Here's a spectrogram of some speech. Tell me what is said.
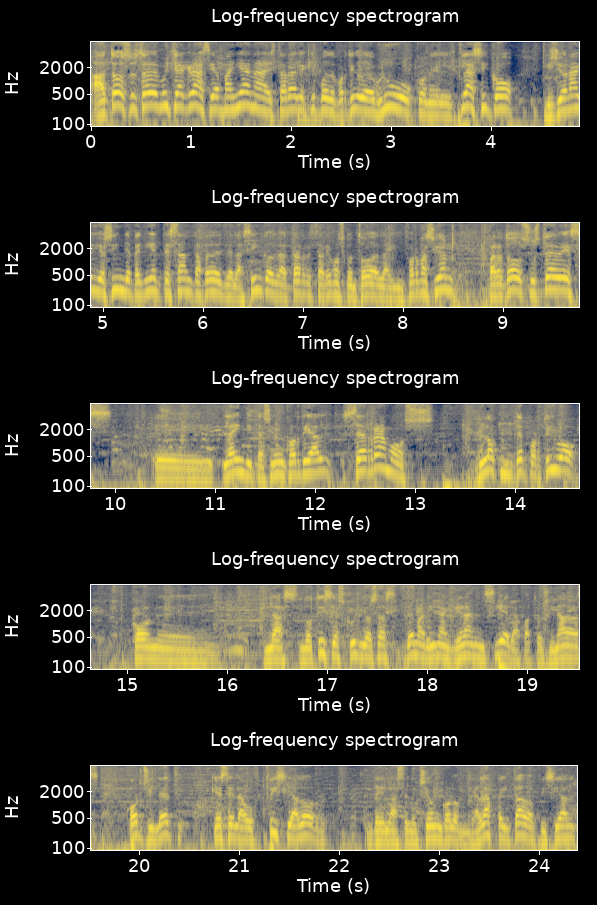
A todos ustedes, muchas gracias. Mañana estará el equipo deportivo de Blue con el clásico Millonarios Independientes Santa Fe desde las 5 de la tarde. Estaremos con toda la información. Para todos ustedes, eh, la invitación cordial. Cerramos Blog Deportivo con eh, las noticias curiosas de Marina Granciera, patrocinadas por Gillette, que es el auspiciador de la Selección Colombia, la afeitada oficial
